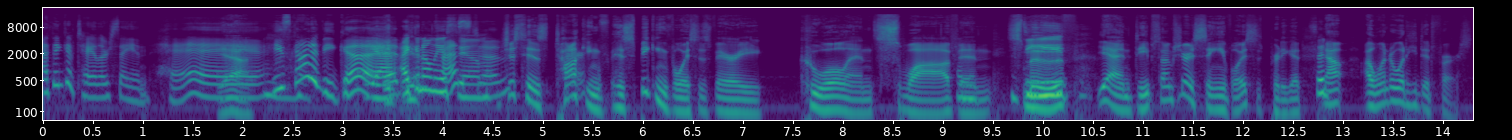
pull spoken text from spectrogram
I think if Taylor's saying, "Hey," Yeah. he's got to be good. Yeah, I can only assume. him. Just his talking, his speaking voice is very cool and suave and, And smooth. deep. Yeah, and deep. So I'm sure his singing voice is pretty good. So- now, I wonder what he did first.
